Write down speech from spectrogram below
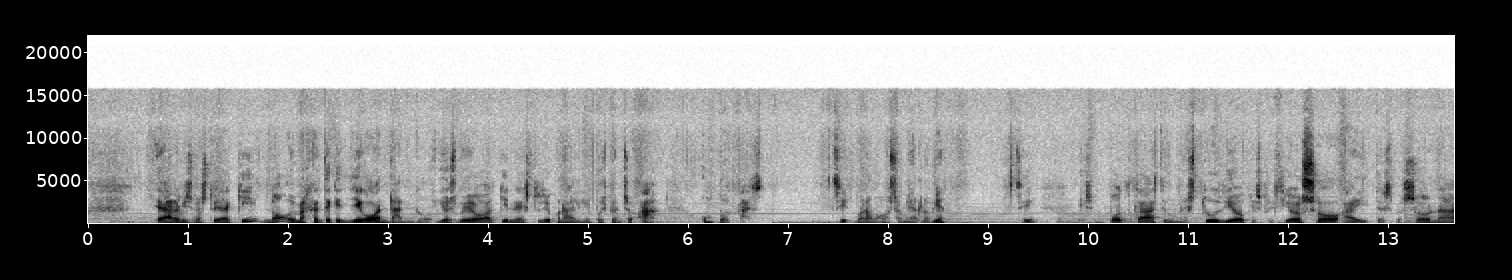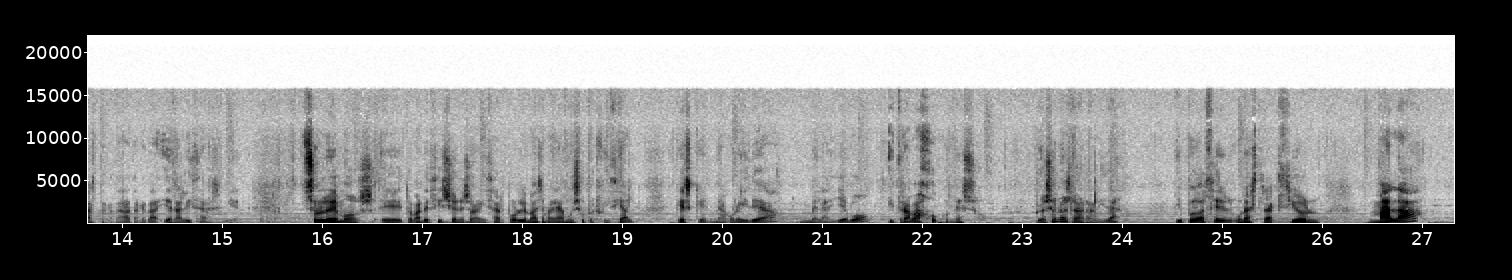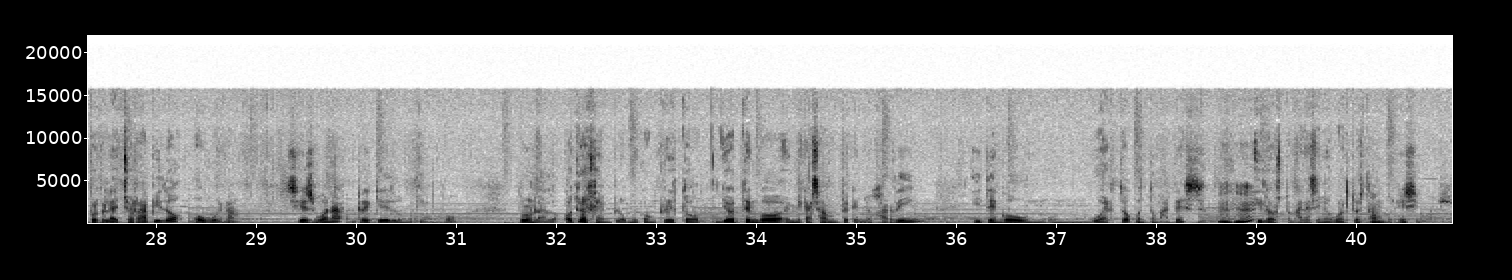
ahora mismo estoy aquí, ¿no? O imagínate que llego andando y os veo aquí en el estudio con alguien. Pues pienso, ah, un podcast. Sí, bueno, vamos a mirarlo bien. ¿sí? Es un podcast en un estudio que es precioso, hay tres personas, tacatá, tacatá, y analizas bien. Solemos eh, tomar decisiones o analizar problemas de manera muy superficial, que es que me hago la idea, me la llevo y trabajo con eso. Pero eso no es la realidad. Y puedo hacer una extracción mala, porque la he hecho rápido, o buena. Si es buena, requiere de un tiempo. Por un lado, otro ejemplo muy concreto. Yo tengo en mi casa un pequeño jardín y tengo un, un huerto con tomates. Y los tomates de mi huerto están buenísimos.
